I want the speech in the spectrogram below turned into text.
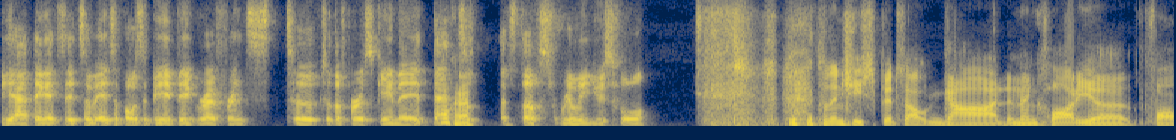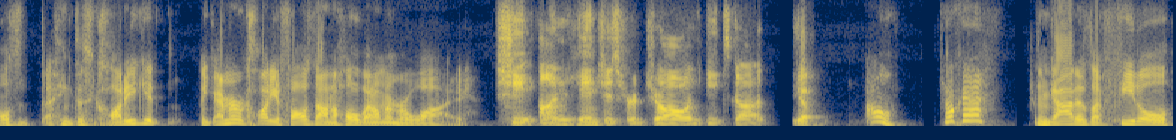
yeah, I think it's it's a, it's supposed to be a big reference to to the first game. It, that Okay. that stuff's really useful. so then she spits out God, and then Claudia falls. I think does Claudia get like I remember Claudia falls down a hole, but I don't remember why. She unhinges her jaw and eats God. Yep. Oh, okay. And God is like fetal,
